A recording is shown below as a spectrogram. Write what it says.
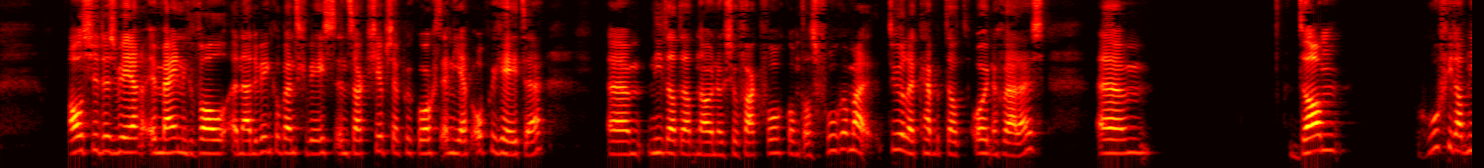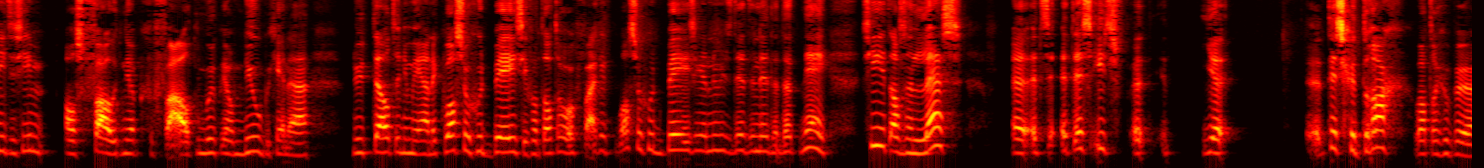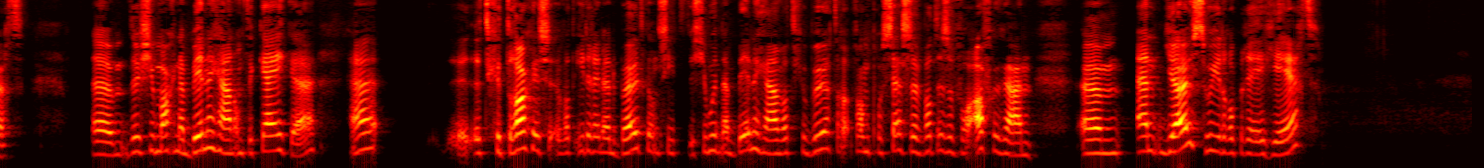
als je dus weer in mijn geval naar de winkel bent geweest, een zak chips hebt gekocht en die hebt opgegeten. Ehm, niet dat dat nou nog zo vaak voorkomt als vroeger, maar tuurlijk heb ik dat ooit nog wel eens. Ehm, dan hoef je dat niet te zien als fout. Nu heb ik gefaald, nu moet ik weer opnieuw beginnen. Nu telt het niet meer en ik was zo goed bezig. Want dat hoor ik vaak, ik was zo goed bezig en nu is dit en dit en dat. Nee, zie het als een les. Uh, het, het is iets, je, het is gedrag wat er gebeurt. Um, dus je mag naar binnen gaan om te kijken. Hè? Het gedrag is wat iedereen aan de buitenkant ziet. Dus je moet naar binnen gaan. Wat gebeurt er van processen? Wat is er vooraf gegaan? Um, en juist hoe je erop reageert,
